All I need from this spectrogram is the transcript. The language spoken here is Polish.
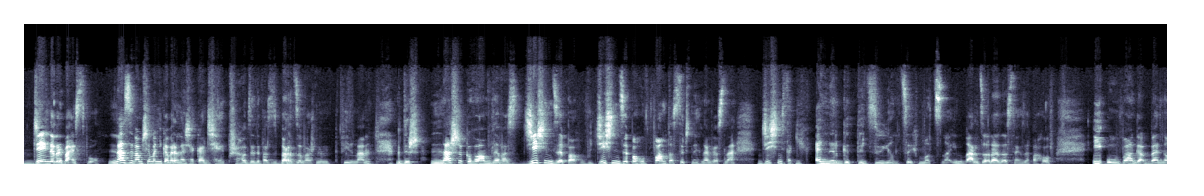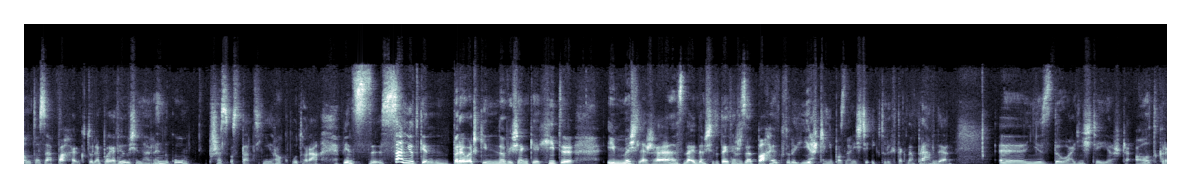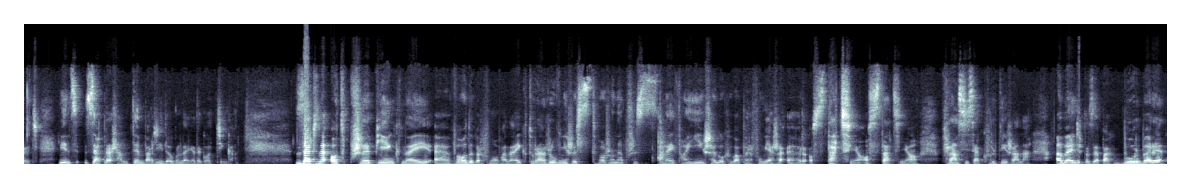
Dzień dobry Państwu! Nazywam się Monika Branasiaka. Dzisiaj przychodzę do Was z bardzo ważnym filmem, gdyż naszykowałam dla Was 10 zapachów, 10 zapachów fantastycznych na wiosnę, 10 takich energetyzujących mocno i bardzo radosnych zapachów. I uwaga, będą to zapachy, które pojawiły się na rynku przez ostatni rok, półtora, więc samiutkie perełeczki, nowisieńkie hity. I myślę, że znajdą się tutaj też zapachy, których jeszcze nie poznaliście i których tak naprawdę e, nie zdołaliście jeszcze odkryć, więc zapraszam tym bardziej do oglądania tego odcinka. Zacznę od przepięknej e, wody perfumowanej, która również jest stworzona przez najfajniejszego chyba perfumiarza ever ostatnio, ostatnio, Francisa Kurdijana. A będzie to zapach Burberry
